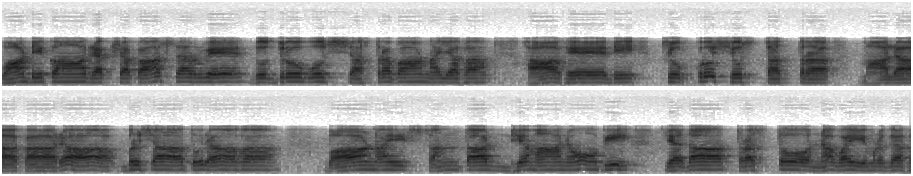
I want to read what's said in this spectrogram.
वाटिकारक्षकाः सर्वे दुद्रुवुः शस्त्रपाणयः हाहेदि चुक्रुशुस्तत्र मालाकारा भृशातुराः बाणैः सन्ताढ्यमानोऽपि यदा त्रस्तो न वै मृगः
